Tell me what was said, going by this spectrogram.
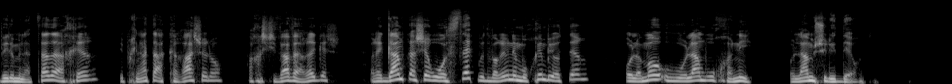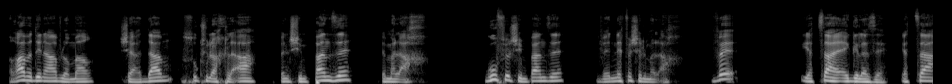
ואילו מן הצד האחר, מבחינת ההכרה שלו, החשיבה והרגש, הרי גם כאשר הוא עוסק בדברים נמוכים ביותר, עולמו הוא עולם רוחני, עולם של אידאות. הרב הדין אהב לומר שהאדם הוא סוג של החלאה בין שימפנזה למלאך. גוף של שימפנזה ונפש של מלאך. ויצא העגל הזה, יצא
